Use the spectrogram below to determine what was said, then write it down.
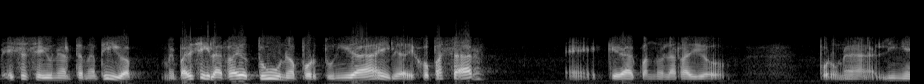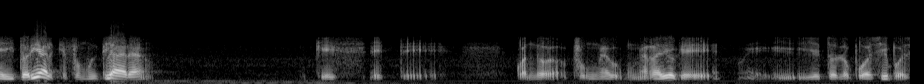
esa sería una alternativa. Me parece que la radio tuvo una oportunidad y la dejó pasar, eh, que era cuando la radio, por una línea editorial que fue muy clara, que es este, cuando fue una, radio que, y, esto lo puedo decir, pues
